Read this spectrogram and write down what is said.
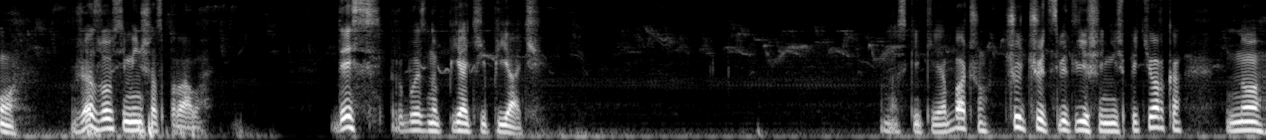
О, вже зовсім інша справа. Десь приблизно 5,5. Наскільки я бачу, чуть-чуть світліше, ніж п'ятерка, але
